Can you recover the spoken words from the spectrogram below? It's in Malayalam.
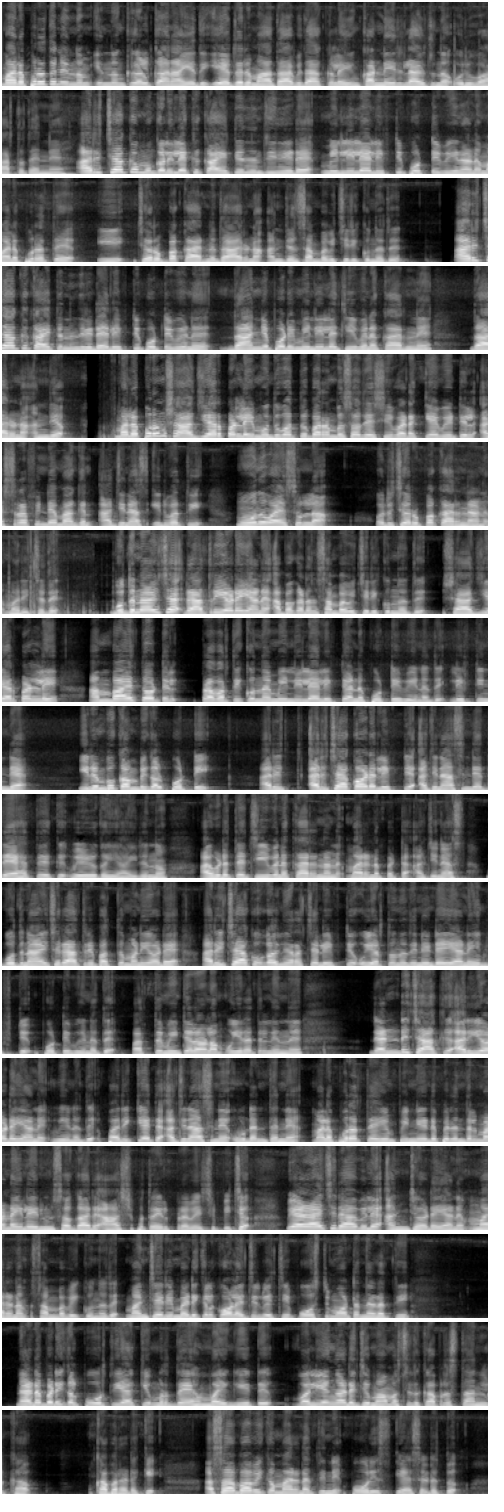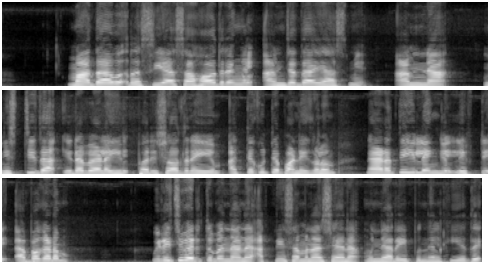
മലപ്പുറത്ത് നിന്നും ഇന്നും കേൾക്കാനായത് ഏതൊരു മാതാപിതാക്കളെയും കണ്ണീരിലാഴ്ത്തുന്ന ഒരു വാർത്ത തന്നെ. അരിച്ചാക്ക് മുകളിലേക്ക് കയറ്റുന്നതിനിടെ മില്ലിലെ ലിഫ്റ്റ് പൊട്ടി വീണാണ് മലപ്പുറത്തെ ഈ ചെറുപ്പക്കാരന് ദാരുണ അന്ത്യം സംഭവിച്ചിരിക്കുന്നത്. അരിച്ചാക്ക് കയറ്റുന്നതിനിടെ ലിഫ്റ്റ് പൊട്ടി വീണ് ധാന്യപ്പൊടി മില്ലിലെ ജീവനക്കാരന് ദാരുണ അന്ത്യം. മലപ്പുറം ഷാജിയാർ പള്ളി മുതുവത്തുപറമ്പ് സ്വദേശി വടക്കേ വീട്ടിൽ അഷ്റഫിന്റെ മകൻ അജിനാസ് ഇരുപത്തി മൂന്ന് വയസ്സുള്ള ഒരു ചെറുപ്പക്കാരനാണ് മരിച്ചത്. ബുധനാഴ്ച രാത്രിയോടെയാണ് അപകടം സംഭവിച്ചിരിക്കുന്നത്. ഷാജിയാർ പള്ളി അമ്പായത്തോട്ടിൽ പ്രവർത്തിക്കുന്ന മില്ലിലെ ലിഫ്റ്റാണ് പൊട്ടി വീണത്. ലിഫ്റ്റിന്റെ ഇരുമ്പു കമ്പികൾ പൊട്ടി. അരി അരിച്ചാക്കോടെ ലിഫ്റ്റ് അജിനാസിന്റെ ദേഹത്തേക്ക് വീഴുകയായിരുന്നു. അവിടുത്തെ ജീവനക്കാരനാണ് മരണപ്പെട്ട അജിനാസ്. ബുധനാഴ്ച രാത്രി പത്ത് മണിയോടെ അരിച്ചാക്കുകൾ നിറച്ച ലിഫ്റ്റ് ഉയർത്തുന്നതിനിടെയാണ് ലിഫ്റ്റ് പൊട്ടി വീണത്. പത്ത് മീറ്ററോളം ഉയരത്തിൽ നിന്ന് രണ്ട് ചാക്ക് അരിയോടെയാണ് വീണത്. പരിക്കേറ്റ അജിനാസിനെ ഉടൻ തന്നെ മലപ്പുറത്തെയും പിന്നീട് പെരിന്തൽമണ്ണയിലെയും സ്വകാര്യ ആശുപത്രിയിൽ പ്രവേശിപ്പിച്ചു. വ്യാഴാഴ്ച രാവിലെ അഞ്ചോടെയാണ് മരണം സംഭവിക്കുന്നത്. മഞ്ചേരി മെഡിക്കൽ കോളേജിൽ വെച്ച് പോസ്റ്റ്മോർട്ടം നടത്തി നടപടികൾ പൂർത്തിയാക്കി മൃതദേഹം വൈകിട്ട് വലിയങ്ങാട് ജുമാ മസ്ജിദ് ഖബർസ്ഥാനിൽ ഖബറടക്കി. അസ്വാഭാവിക മരണത്തിന് പോലീസ് കേസെടുത്തു. മാതാവ് റസിയ സഹോദരങ്ങൾ അംജദ യാസ്മിൻ അംന നിശ്ചിത ഇടവേളയിൽ പരിശോധനയും അറ്റകുറ്റപ്പണികളും നടത്തിയില്ലെങ്കിൽ ലിഫ്റ്റ് അപകടം വിളിച്ചു വരുത്തുമെന്നാണ് അഗ്നിശമന സേന മുന്നറിയിപ്പ് നൽകിയത്.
